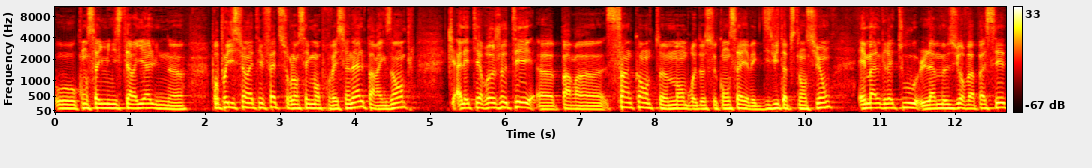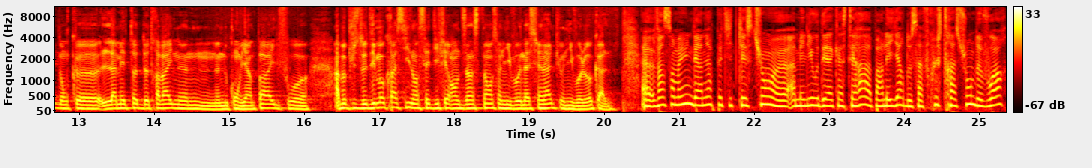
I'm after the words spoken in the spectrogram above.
au Conseil ministériel, une proposition a été faite sur l'enseignement professionnel, par exemple, elle a été rejetée euh, par 50 euh, membres de ce Conseil avec 18 abstentions. Et malgré tout, la mesure va passer. Donc euh, la méthode de travail ne, ne, nous convient pas. Il faut un peu plus de démocratie dans ces différentes instances au niveau national puis au niveau local. Vincent Mahut, une dernière petite question. Amélie Oudéa-Castera a parlé hier de sa frustration de voir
